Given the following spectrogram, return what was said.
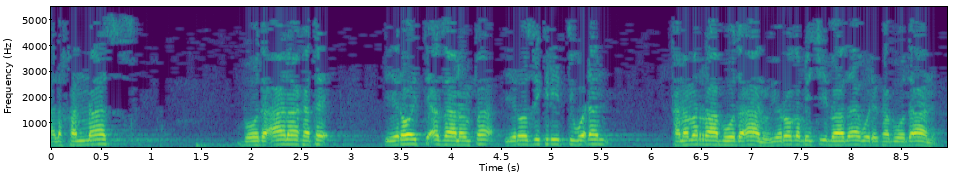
الخناس بود آنا كتئ yeroo itti azaananfa yeroo zikrii itti godhan kanamarraa booda'aanu yeroo gabrichi ibaadaa godhe ka booda'aanu aya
